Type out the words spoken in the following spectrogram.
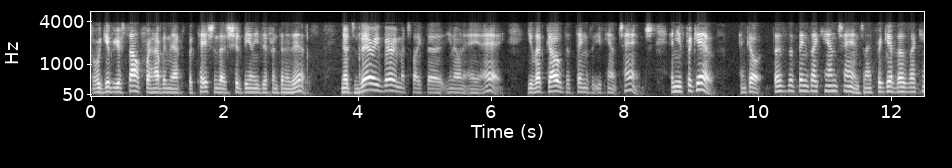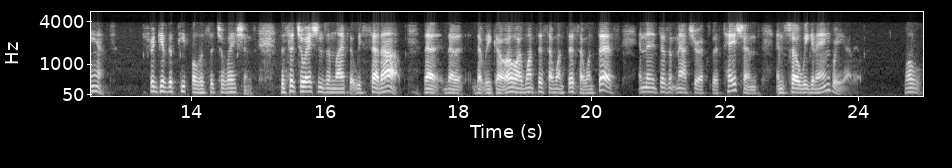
forgive yourself for having the expectation that it should be any different than it is. You know, it's very, very much like the, you know, an AA. You let go of the things that you can't change, and you forgive, and go. Those are the things I can change, and I forgive those I can't. You forgive the people, the situations, the situations in life that we set up that that that we go, oh, I want this, I want this, I want this, and then it doesn't match your expectations, and so we get angry at it. Well,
